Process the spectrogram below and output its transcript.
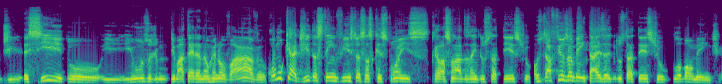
de tecido e, e uso de, de, matéria não renovável. Como que a Adidas tem visto essas questões relacionadas à indústria têxtil, os desafios ambientais da indústria têxtil globalmente,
